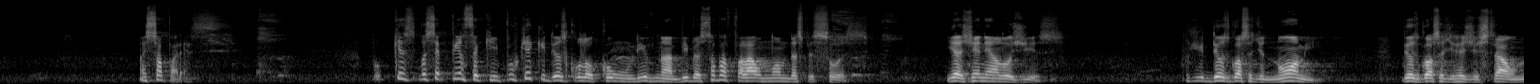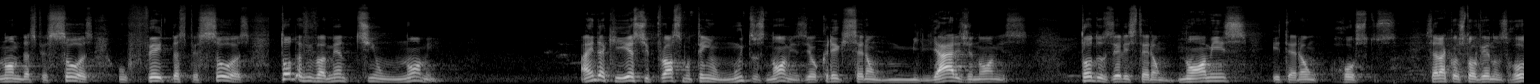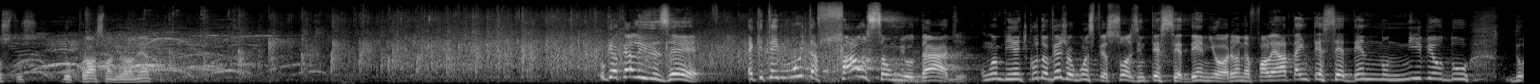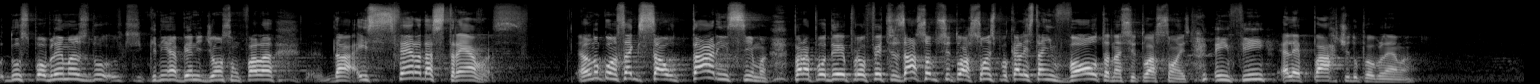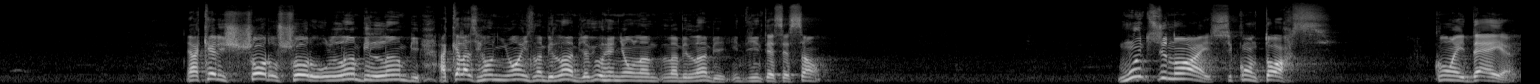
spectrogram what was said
Mas só parece. Porque você pensa que, por que, que Deus colocou um livro na Bíblia só para falar o nome das pessoas? E as genealogias? Porque Deus gosta de nome, Deus gosta de registrar o nome das pessoas, o feito das pessoas. Todo avivamento tinha um nome. Ainda que este próximo tenha muitos nomes, eu creio que serão milhares de nomes, todos eles terão nomes e terão rostos. Será que eu estou vendo os rostos do próximo avivamento? O que eu quero lhe dizer é que tem muita falsa humildade. Um ambiente, quando eu vejo algumas pessoas intercedendo e orando, eu falo, ela está intercedendo no nível do, do, dos problemas, do, que nem a Benny Johnson fala, da esfera das trevas. Ela não consegue saltar em cima para poder profetizar sobre situações, porque ela está envolta nas situações. Enfim, ela é parte do problema. É aquele choro, choro, o lambe-lambe, aquelas reuniões lambe-lambe. Já viu reunião lambe-lambe de intercessão? Muitos de nós se contorce com a ideia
